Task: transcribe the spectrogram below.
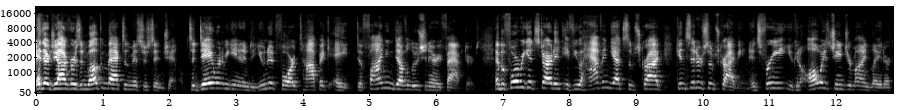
Hey there, geographers, and welcome back to the Mr. Sinn channel. Today we're going to be getting into Unit 4, Topic 8, Defining Devolutionary Factors. And before we get started, if you haven't yet subscribed, consider subscribing. It's free, you can always change your mind later.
